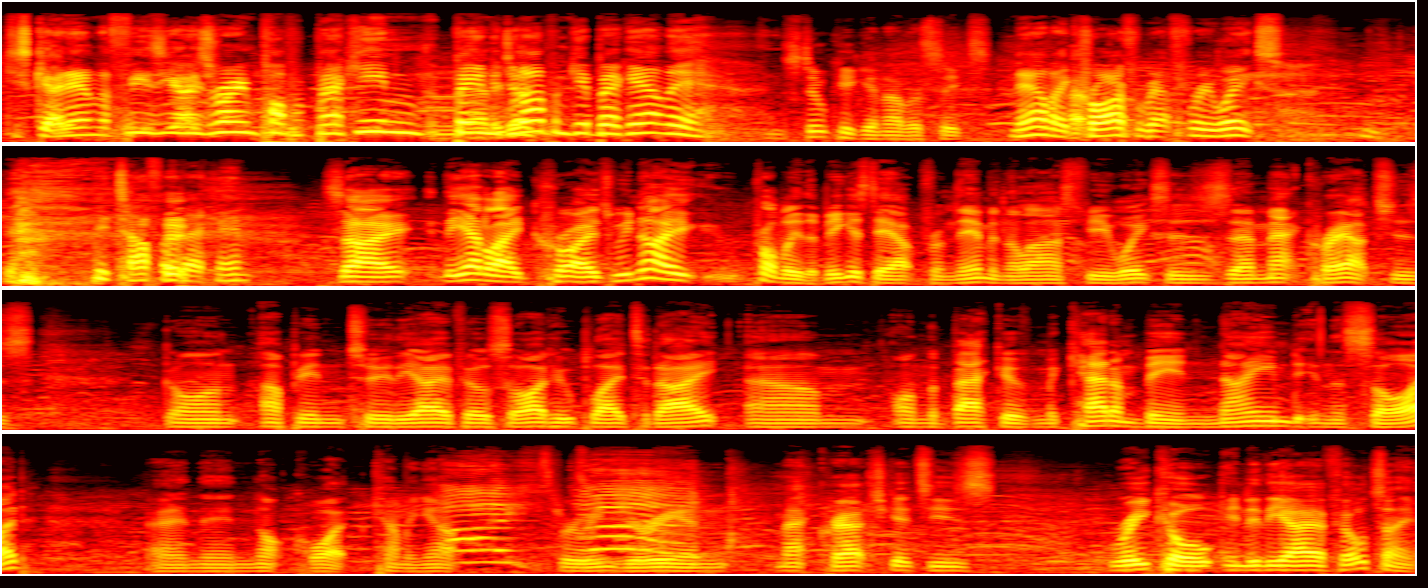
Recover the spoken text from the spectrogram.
Just go down to the physio's room, pop it back in, bandage it up, and get back out there. And Still kick another six. Now they cry for about three weeks. bit tougher back then. So the Adelaide Crows, we know probably the biggest out from them in the last few weeks is uh, Matt Crouch has gone up into the AFL side. He'll play today um, on the back of McAdam being named in the side, and then not quite coming up through injury, and Matt Crouch gets his recall into the AFL team.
